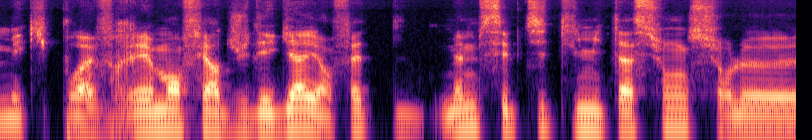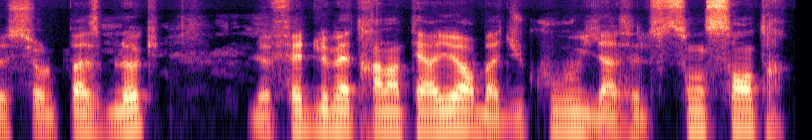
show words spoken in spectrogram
mais qui pourrait vraiment faire du dégât. Et en fait, même ses petites limitations sur le, sur le pass-block, le fait de le mettre à l'intérieur, bah, du coup, il a son centre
